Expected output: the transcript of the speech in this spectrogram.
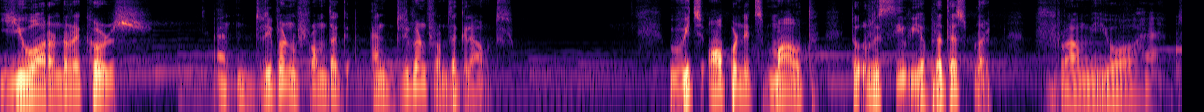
you are under a curse and driven from the and driven from the ground which opened its mouth to receive your brother's blood from your hands.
